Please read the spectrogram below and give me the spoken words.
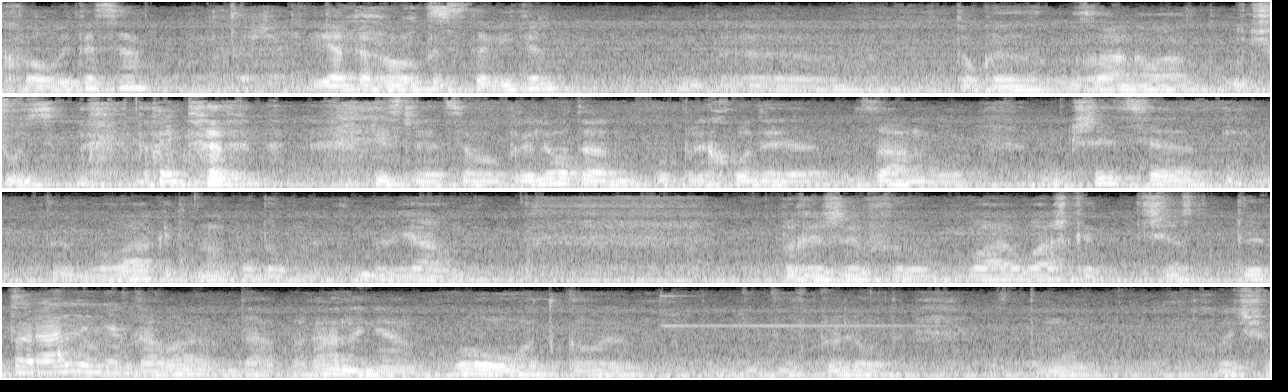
хвалитися. Я торговий представитель. Е, Тільки заново учусь. Після цього прильоту приходить заново вчитися, балакати і тому подобне. Ну, Я пережив ва- важке Поранення. Права, да, поранення, в голову, от коли був прильот. Тому хочу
